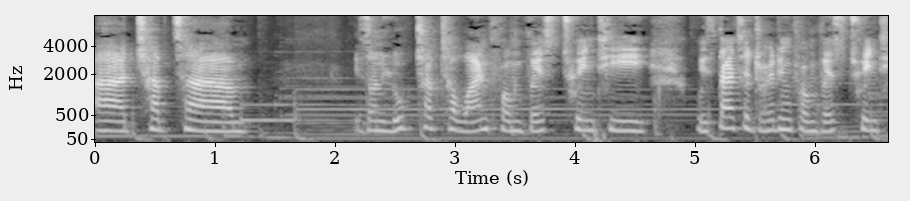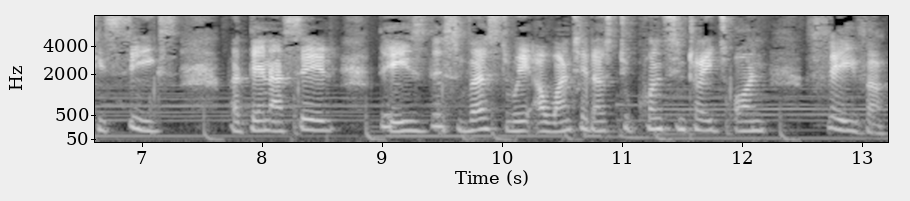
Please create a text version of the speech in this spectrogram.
uh, chapter is on Luke chapter 1 from verse 20. We started reading from verse 26, but then I said there is this verse where I wanted us to concentrate on favor.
